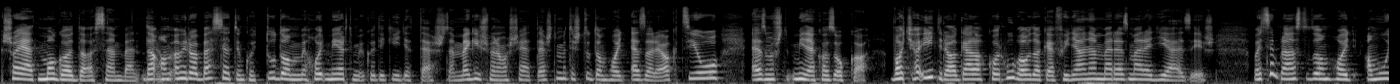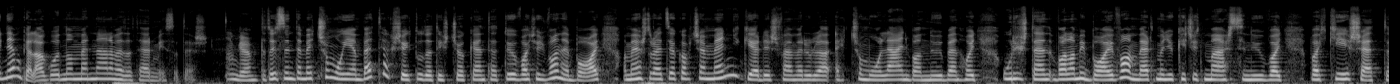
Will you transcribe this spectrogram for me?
saját magaddal szemben. De am- amiről beszéltünk, hogy tudom, hogy miért működik így a testem. Megismerem a saját testemet, és tudom, hogy ez a reakció, ez most minek az oka. Vagy ha így reagál, akkor húha, oda kell figyelnem, mert ez már egy jelzés. Vagy szimplán azt tudom, hogy amúgy nem kell aggódnom, mert nálam ez a természetes. Igen. Tehát, hogy szerintem egy csomó ilyen betegségtudat is csökkenthető, vagy hogy van-e baj. A menstruáció kapcsán mennyi kérdés felmerül a- egy csomó lányban, nőben, hogy úristen, valami baj van, mert mondjuk kicsit más színű, vagy, vagy késett,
